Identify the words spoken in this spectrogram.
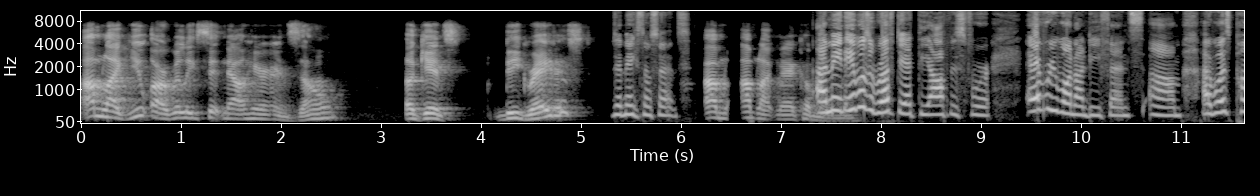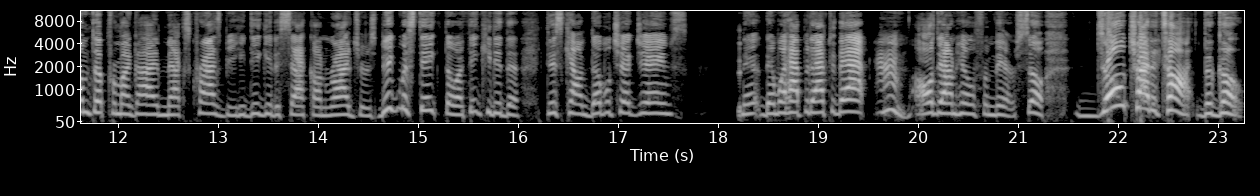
I'm like, you are really sitting out here in zone against the greatest? That makes no sense. I'm I'm like, man, come I on. mean, man. it was a rough day at the office for everyone on defense. Um, I was pumped up for my guy Maxx Crosby. He did get a sack on Rodgers. Big mistake though. I think he did the discount double check, James. Then what happened after that? Mm, all downhill from there. So don't try to taunt the GOAT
